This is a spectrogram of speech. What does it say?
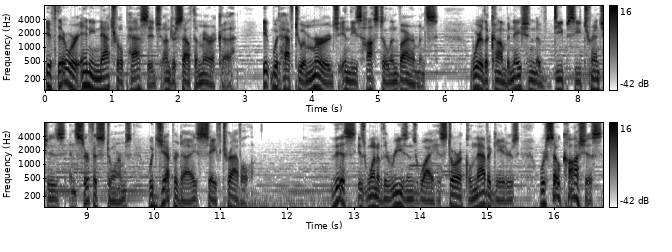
If there were any natural passage under South America, it would have to emerge in these hostile environments, where the combination of deep-sea trenches and surface storms would jeopardize safe travel. This is one of the reasons why historical navigators were so cautious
